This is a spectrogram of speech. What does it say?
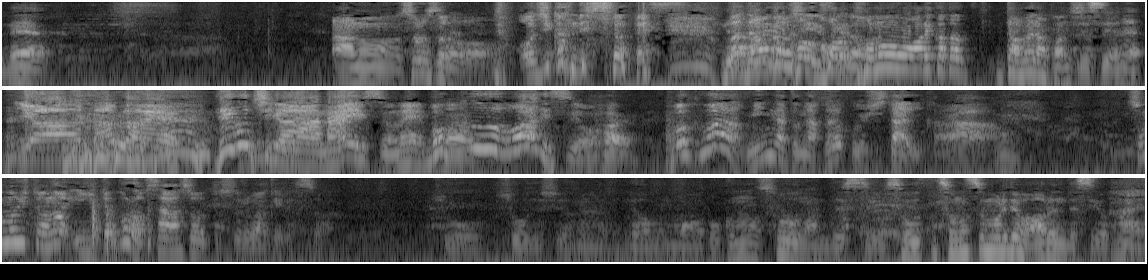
ね。あのそろそろお時間ですよね。まとめてほしいんですけなんかここの終わり方ダメな感じですよね。いやーなんかね出口がないですよね。僕はですよ、はい。僕はみんなと仲良くしたいから、その人のいいところを探そうとするわけですわそうそうですよね。いやまあ僕もそうなんですよ。そうそのつもりではあるんですよ、はい。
